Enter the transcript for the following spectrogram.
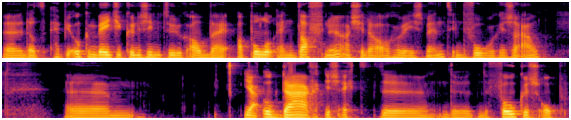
eh, dat heb je ook een beetje kunnen zien natuurlijk al bij Apollo en Daphne, als je daar al geweest bent in de vorige zaal. Ehm, ja, ook daar is echt de, de, de focus op,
